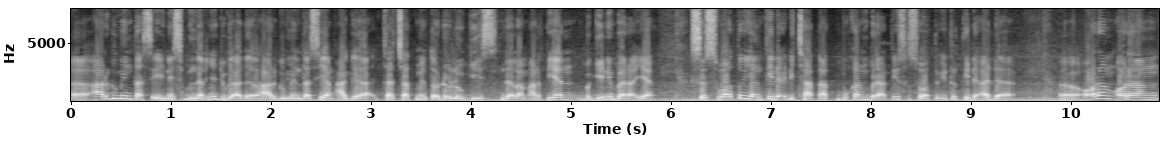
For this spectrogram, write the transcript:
uh, argumentasi ini sebenarnya juga adalah argumentasi yang agak cacat metodologis dalam artian begini Baraya, sesuatu yang tidak dicatat bukan berarti sesuatu itu tidak ada. Eh, orang-orang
